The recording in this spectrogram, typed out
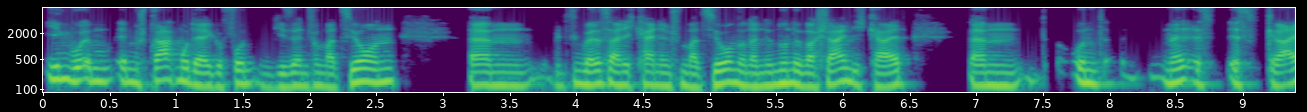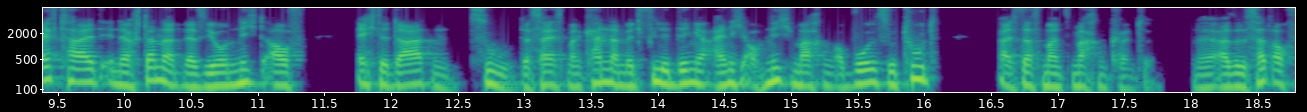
irgendwo im, im Sprachmodell gefunden, diese Informationen, ähm, beziehungsweise das ist eigentlich keine Information, sondern nur eine Wahrscheinlichkeit. Ähm, und ne, es, es greift halt in der Standardversion nicht auf echte Daten zu. Das heißt, man kann damit viele Dinge eigentlich auch nicht machen, obwohl es so tut, als dass man es machen könnte. Ne? Also es hat auch,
